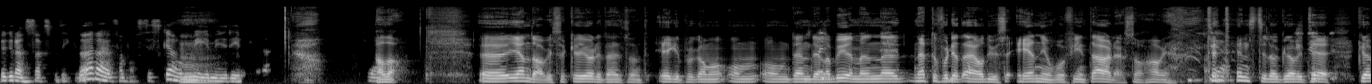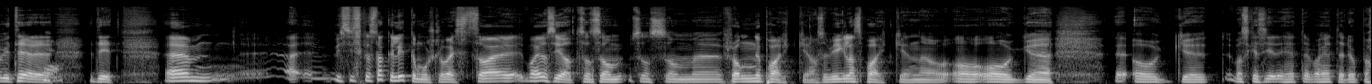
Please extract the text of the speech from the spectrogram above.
grønnsaksbutikkene der er jo fantastiske og mye, mye rimeligere. Ja. ja da. Uh, igjen da, Vi skal ikke gjøre dette til et eget program om, om, den delen av byen, men uh, nettopp fordi at jeg og du er så enige om hvor fint det er der, så har vi en tendens til å gravitere, gravitere ja. dit. Um, hvis vi skal snakke litt om Oslo vest, så må jeg jo si at sånn som, sånn som Frognerparken, altså Vigelandsparken og, og, og og eh, hva skal jeg si, det heter, hva heter det oppe?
